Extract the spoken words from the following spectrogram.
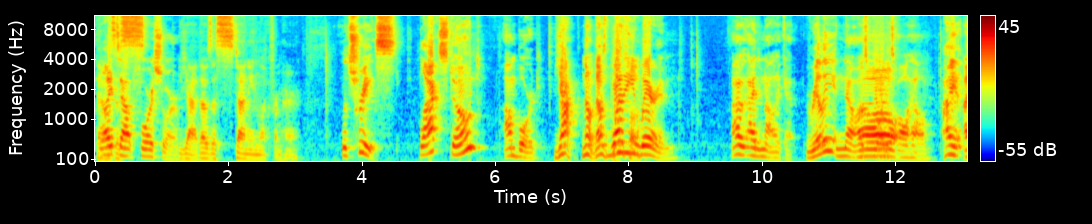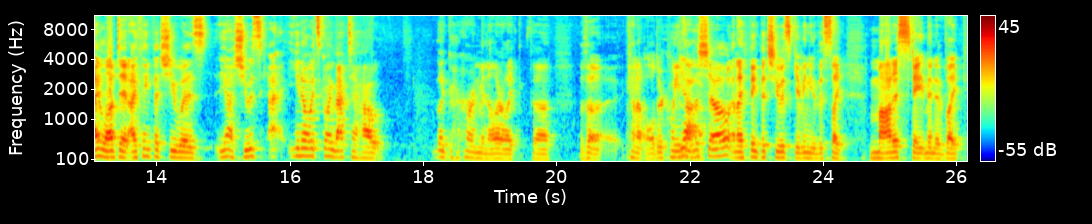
that lights a out for sure. Yeah, that was a stunning look from her. Latrice, black stoned. I'm bored. Yeah, no, that was Beautiful. What are you wearing? I, I did not like it. Really? No, I was bored as Oh, all hell. I I loved it. I think that she was yeah she was uh, you know it's going back to how like her and Manila are like the the kind of older queens on the show and I think that she was giving you this like modest statement of like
